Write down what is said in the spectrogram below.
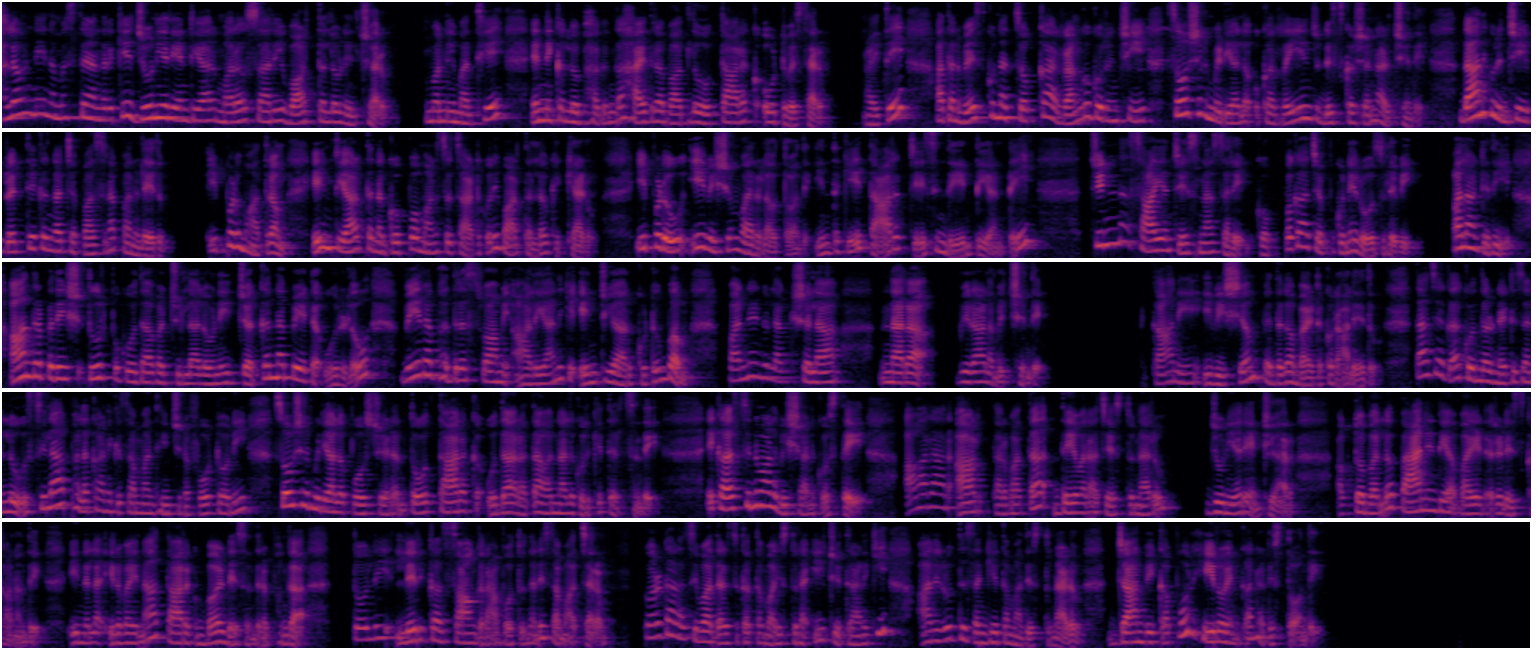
Hello అండి నమస్తే అందరికీ. జూనియర్ ఎన్టీఆర్ మరోసారి వార్తల్లో నిలిచారు. మొన్న మధ్య ఎన్నికల్లో భాగంగా హైదరాబాద్లో తారక్ ఓటు వేశారు. అయితే అతను వేసుకున్న చొక్కా రంగు గురించి సోషల్ మీడియాలో ఒక రేంజ్ డిస్కషన్ నడిచింది. దాని గురించి ప్రత్యేకంగా చెప్పాల్సిన పని లేదు. ఇప్పుడు మాత్రం ఎన్టీఆర్ తన గొప్ప మనసు చాటుకుని వార్తల్లోకి ఎక్కాడు. ఇప్పుడు ఈ విషయం వైరల్ అవుతోంది. ఇంతకీ తారక్ చేసింది ఏంటి అంటే చిన్న సాయం చేసినా సరే గొప్పగా చెప్పుకునే రోజులివి. అలాంటిది ఆంధ్రప్రదేశ్ తూర్పుగోదావరి జిల్లాలోని జగ్గన్నపేట ఊరిలో వీరభద్రస్వామి ఆలయానికి ఎన్టీఆర్ కుటుంబం పన్నెండు లక్షల నర విరాళమిచ్చింది కానీ ఈ విషయం పెద్దగా బయటకు రాలేదు. తాజాగా కొందరు నెటిజన్లు శిలా ఫలకానికి సంబంధించిన ఫోటోని సోషల్ మీడియాలో పోస్ట్ చేయడంతో తారక ఉదారత నలుగురికి తెలిసిందే. ఇక సినిమాల విషయానికి వస్తే ఆర్ఆర్ఆర్ తర్వాత దేవరా చేస్తున్నారు. జూనియర్ ఎన్టీఆర్. అక్టోబర్లో పాన్ ఇండియా వైడ్ రిలీజ్ కానుంది. ఈ నెల ఇరవైన తారక్ బర్త్డే సందర్భంగా తొలి లిరికల్ సాంగ్ రాబోతుందని సమాచారం. కొరటాల శివ దర్శకత్వం వహిస్తున్న ఈ చిత్రానికి అనిరుద్ధ సంగీతం అందిస్తున్నాడు. జాన్వీ కపూర్ హీరోయిన్గా నటిస్తోంది.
